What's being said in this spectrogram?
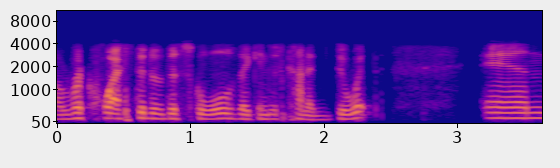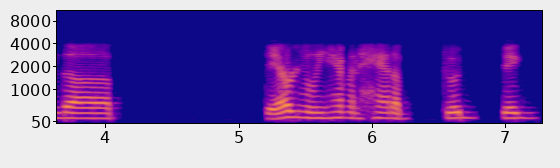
uh, request it of the schools. They can just kind of do it, and uh, they arguably haven't had a good big,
